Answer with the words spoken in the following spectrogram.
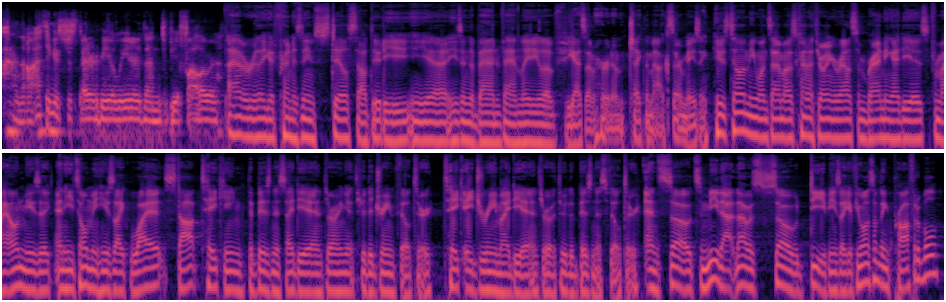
I don't know. I think it's just better to be a leader than to be a follower. I have a really good friend. His name's Still South Duty. He, he uh, he's in the band Van Lady Love. If you guys haven't heard him, check them out because they're amazing. He was telling me one time I was kind of throwing around some branding ideas for my own music, and he told me he's like, Wyatt, stop taking the business idea and throwing it through the dream filter. Take a dream idea and throw it through the business filter. And so to me, that that was so deep. He's like, if you want something profitable,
